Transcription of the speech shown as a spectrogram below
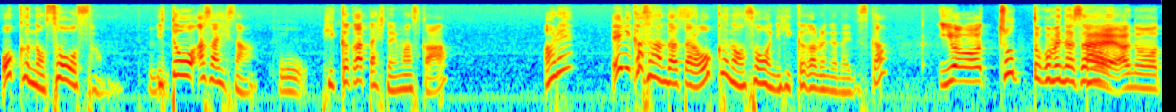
奥野壮さん、うん。伊藤朝日さん。ほ引っかかった人いますか？あれ？エリカさんだったら奥の層に引っかかるんじゃないですか？いやー、ちょっとごめんなさい。あの、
